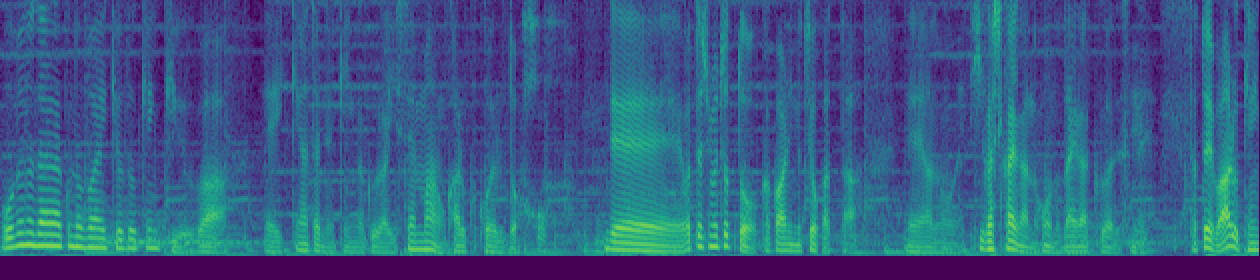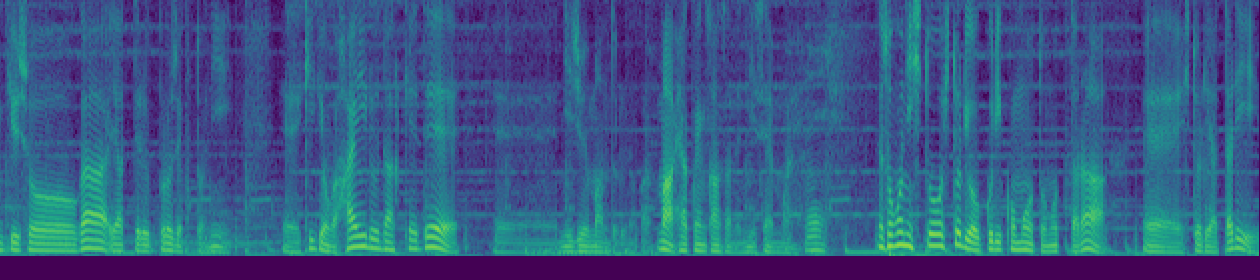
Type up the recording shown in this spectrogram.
欧米の大学の場合共同研究は、え1件あたりの金額が1000万を軽く超えると。で私もちょっと関わりの強かった、えーあの東海岸の方の大学はですね例えばある研究所がやってるプロジェクトに、えー企業が入るだけで、えー20万ドルだからまあ100円換算で2000万円。おでそこに人を1人送り込もうと思ったら、え1人当たり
